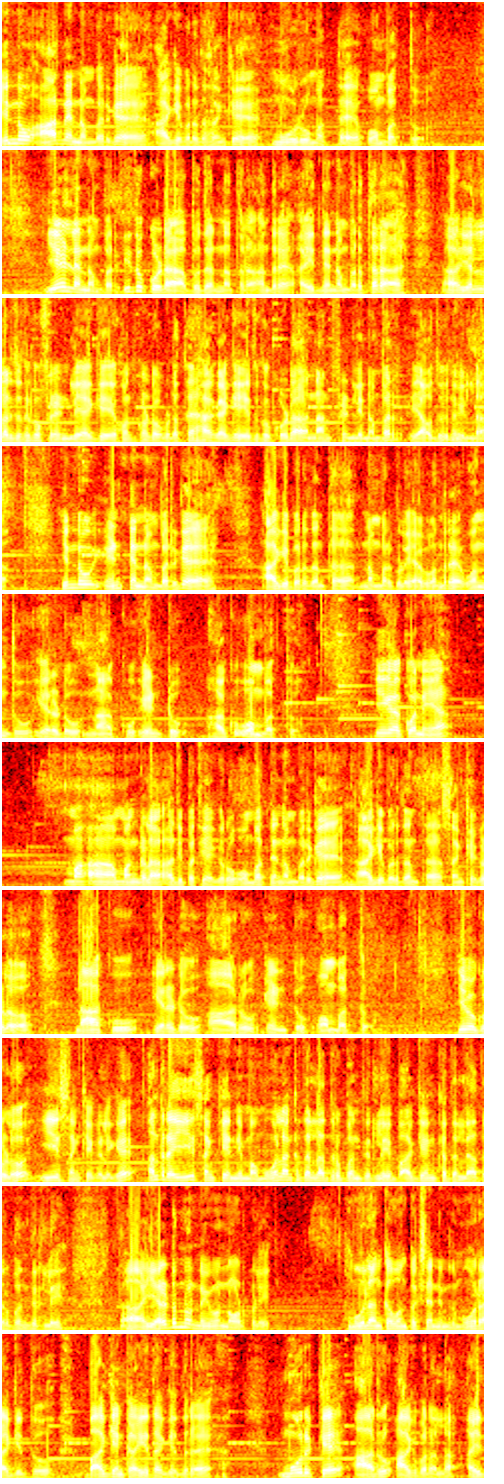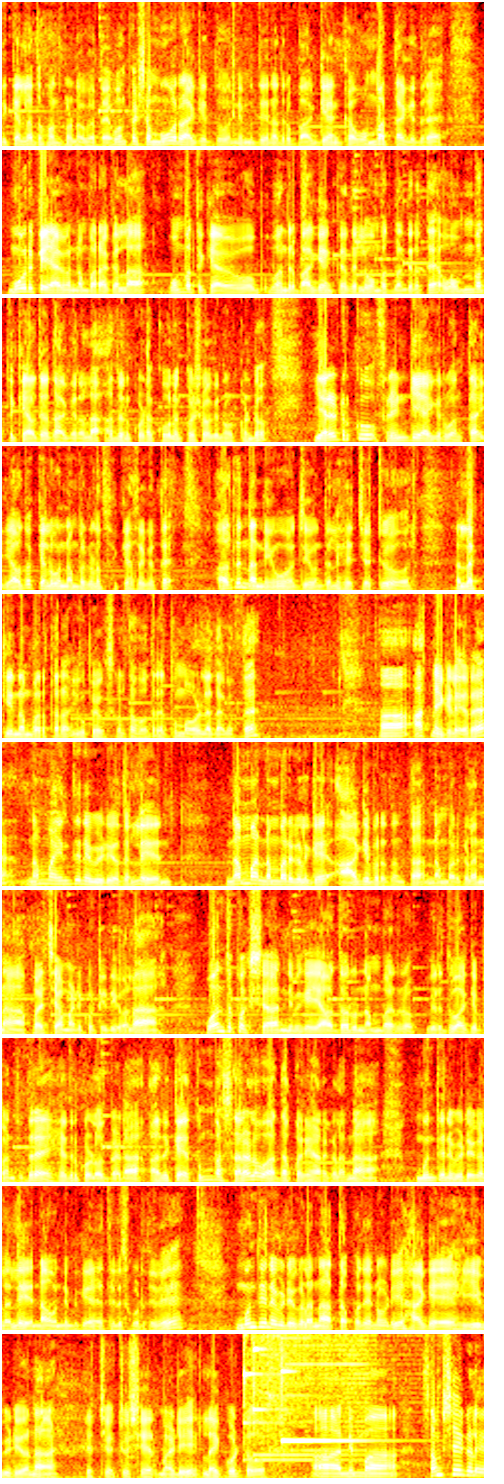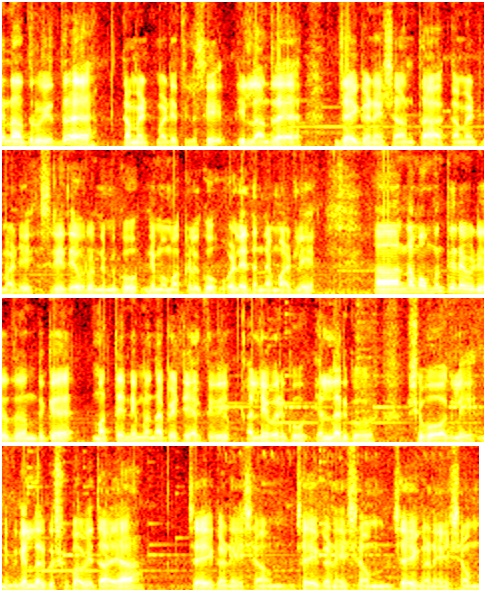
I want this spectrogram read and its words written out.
ಇನ್ನು ಆರನೇ ನಂಬರ್ಗೆ ಆಗಿ ಬರೋದ ಸಂಖ್ಯೆ ಮೂರು ಮತ್ತು ಒಂಬತ್ತು. ಏಳನೇ ನಂಬರ್. ಇದು ಕೂಡ ಬುಧನ ಥರ ಅಂದರೆ ಐದನೇ ನಂಬರ್ ಥರ ಎಲ್ಲರ ಜೊತೆಗೂ ಫ್ರೆಂಡ್ಲಿಯಾಗಿ ಹೊಂದ್ಕೊಂಡು ಹೋಗ್ಬಿಡುತ್ತೆ. ಹಾಗಾಗಿ ಇದಕ್ಕೂ ಕೂಡ ನಾನ್ ಫ್ರೆಂಡ್ಲಿ ನಂಬರ್ ಯಾವುದೂ ಇಲ್ಲ. ಇನ್ನು ಎಂಟನೇ ನಂಬರ್ಗೆ ಹಾಗೆ ಬರೋದಂಥ ನಂಬರ್ಗಳು ಯಾವುವು ಅಂದರೆ ಒಂದು, ಎರಡು, ನಾಲ್ಕು, ಎಂಟು ಹಾಗೂ ಒಂಬತ್ತು. ಈಗ ಕೊನೆಯ ಮ ಮಂಗಳ ಅಧಿಪತಿಯಾಗಿರೋ ಒಂಬತ್ತನೇ ನಂಬರ್ಗೆ ಆಗಿ ಬರೆದಂಥ ಸಂಖ್ಯೆಗಳು ನಾಲ್ಕು, ಎರಡು, ಆರು, ಎಂಟು, ಒಂಬತ್ತು. ಇವುಗಳು ಈ ಸಂಖ್ಯೆಗಳಿಗೆ, ಅಂದರೆ ಈ ಸಂಖ್ಯೆ ನಿಮ್ಮ ಮೂಲಾಂಕದಲ್ಲಾದರೂ ಬಂದಿರಲಿ, ಭಾಗ್ಯಾಂಕದಲ್ಲಾದರೂ ಬಂದಿರಲಿ ಎರಡನ್ನೂ ನೀವು ನೋಡ್ಕೊಳ್ಳಿ. ಮೂಲಾಂಕ ಒಂದು ಪಕ್ಷ ನಿಮ್ಮದು ಮೂರಾಗಿದ್ದು ಭಾಗ್ಯಾಂಕ ಐದಾಗಿದ್ದರೆ ಮೂರಕ್ಕೆ ಆರು ಆಗಿ ಬರಲ್ಲ, ಐದಕ್ಕೆ ಎಲ್ಲದು ಹೊಂದ್ಕೊಂಡು ಹೋಗುತ್ತೆ. ಒಂದು ಪಕ್ಷ ಮೂರಾಗಿದ್ದು ನಿಮ್ಮದು ಏನಾದರೂ ಭಾಗ್ಯಾಂಕ ಒಂಬತ್ತಾಗಿದ್ದರೆ ಮೂರಕ್ಕೆ ಯಾವ್ಯಾವ ನಂಬರ್ ಆಗಲ್ಲ, ಒಂಬತ್ತಕ್ಕೆ ಯಾವ್ಯಾವ ಅಂದರೆ ಭಾಗ್ಯಾಂಕದಲ್ಲಿ ಒಂಬತ್ತು ಬಂದಿರುತ್ತೆ, ಒಂಬತ್ತಕ್ಕೆ ಯಾವುದ್ಯಾವ್ದು ಆಗಿರಲ್ಲ ಅದನ್ನು ಕೂಡ ಕೂಲಂಕುಷವಾಗಿ ನೋಡಿಕೊಂಡು ಎರಡಕ್ಕೂ ಫ್ರೆಂಡ್ಲಿ ಆಗಿರುವಂಥ ಯಾವುದೋ ಕೆಲವು ನಂಬರ್ಗಳು ಸಿಕ್ಕೇ ಸಿಗುತ್ತೆ. ಅದನ್ನು ನೀವು ಜೀವನದಲ್ಲಿ ಹೆಚ್ಚು ಹೆಚ್ಚು ಲಕ್ಕಿ ನಂಬರ್ ಥರ ಉಪಯೋಗಿಸ್ಕೊಳ್ತಾ ಹೋದರೆ ತುಂಬ ಒಳ್ಳೆಯದಾಗುತ್ತೆ ಆತ್ಮೀಯ ಗೆಳೆಯರೆ, ನಮ್ಮ ಇಂದಿನ ವಿಡಿಯೋದಲ್ಲಿ ನಮ್ಮ ನಂಬರ್ಗಳಿಗೆ ಆಗಿ ಬರೆದಂಥ ನಂಬರ್ಗಳನ್ನು ಪರಿಚಯ ಮಾಡಿಕೊಟ್ಟಿದ್ದೀವಲ್ಲ, ಒಂದು ಪಕ್ಷ ನಿಮಗೆ ಯಾವುದಾದ್ರು ನಂಬರ್ ವಿರುದ್ಧವಾಗಿ ಬಂದಿದ್ದರೆ ಹೆದರ್ಕೊಳ್ಳೋದು ಬೇಡ, ಅದಕ್ಕೆ ತುಂಬ ಸರಳವಾದ ಪರಿಹಾರಗಳನ್ನು ಮುಂದಿನ ವಿಡಿಯೋಗಳಲ್ಲಿ ನಾವು ನಿಮಗೆ ತಿಳಿಸ್ಕೊಡ್ತೀವಿ. ಮುಂದಿನ ವಿಡಿಯೋಗಳನ್ನು ತಪ್ಪದೇ ನೋಡಿ, ಹಾಗೆ ಈ ವಿಡಿಯೋನ ಹೆಚ್ಚು ಹೆಚ್ಚು ಶೇರ್ ಮಾಡಿ, ಲೈಕ್ ಕೊಟ್ಟು ನಿಮ್ಮ ಸಂಶಯಗಳೇನಾದರೂ ಇದ್ದರೆ ಕಮೆಂಟ್ ಮಾಡಿ ತಿಳಿಸಿ. ಇಲ್ಲಾಂದರೆ ಜೈ ಗಣೇಶ ಅಂತ ಕಮೆಂಟ್ ಮಾಡಿ. ಶ್ರೀದೇವರು ನಿಮಗೂ, ನಿಮ್ಮ ಮಕ್ಕಳಿಗೂ ಒಳ್ಳೆಯದನ್ನೇ ಮಾಡಲಿ. ನಮ್ಮ ಮುಂದಿನ ವಿಡಿಯೋದೊಂದಿಗೆ ಮತ್ತೆ ನಿಮ್ಮನ್ನು ಭೇಟಿಯಾಗ್ತೀವಿ. ಅಲ್ಲಿಯವರೆಗೂ ಎಲ್ಲರಿಗೂ ಶುಭವಾಗಲಿ. ನಿಮಗೆಲ್ಲರಿಗೂ ಶುಭ ವಿದಾಯ. ಜೈ ಗಣೇಶಂ ಜೈ ಗಣೇಶಂ ಜೈ ಗಣೇಶಂ.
